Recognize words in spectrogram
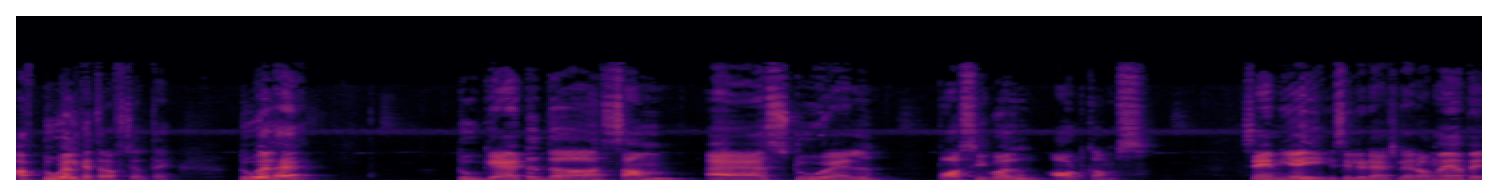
अब टूवेल्व की तरफ़ चलते हैं। टूवेल्व है to get the sum as twelve possible outcomes same यही इसीलिए डैश ले रहा हूँ मैं यहाँ पे।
